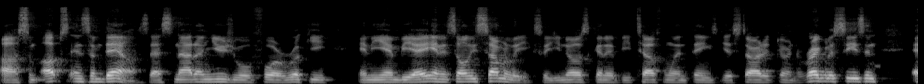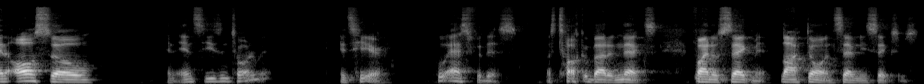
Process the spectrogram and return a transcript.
Uh, some ups and some downs. That's not unusual for a rookie in the NBA, and it's only summer league, so you know it's going to be tough when things get started during the regular season, and also an in-season tournament. It's here. Who asked for this? Let's talk about it next. Final segment. Locked on 76ers.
